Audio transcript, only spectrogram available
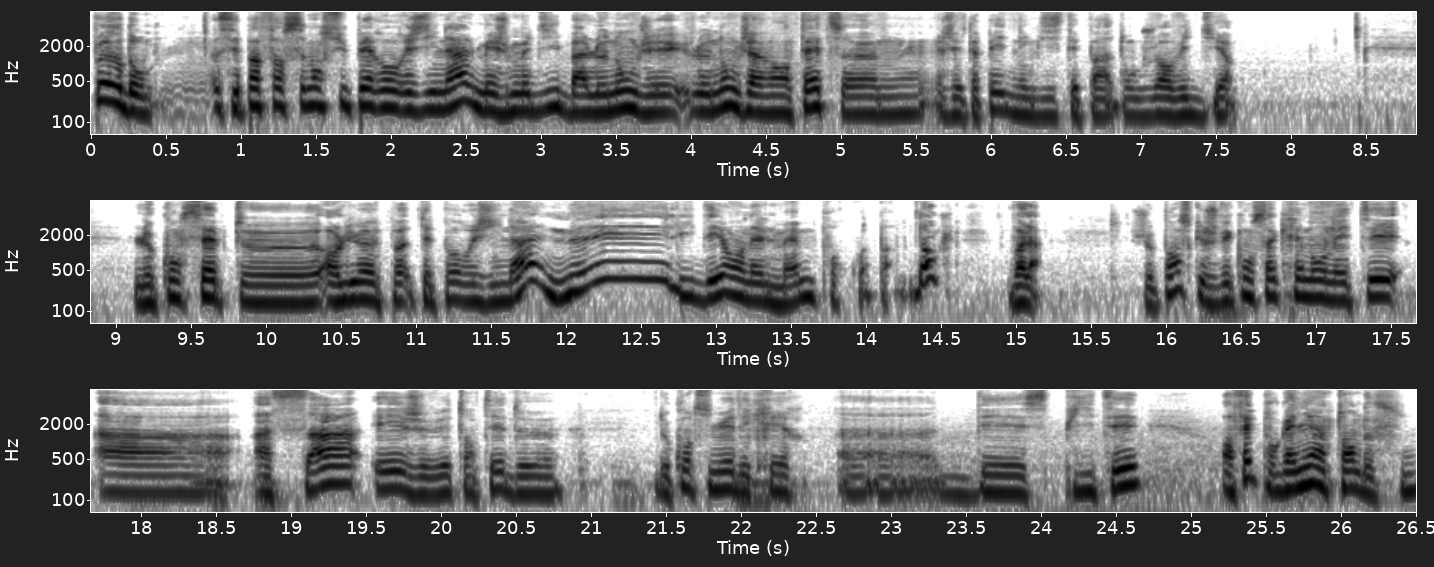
Pardon. C'est pas forcément super original, mais je me dis, bah, le nom que j'ai, le nom que j'avais en tête, euh, j'ai tapé, il n'existait pas. Donc j'ai envie de dire, le concept euh, en lui-même peut-être pas original, mais l'idée en elle-même, pourquoi pas. Donc voilà, je pense que je vais consacrer mon été à, ça et je vais tenter de, de continuer d'écrire euh, des splittés. En fait, pour gagner un temps de fou,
